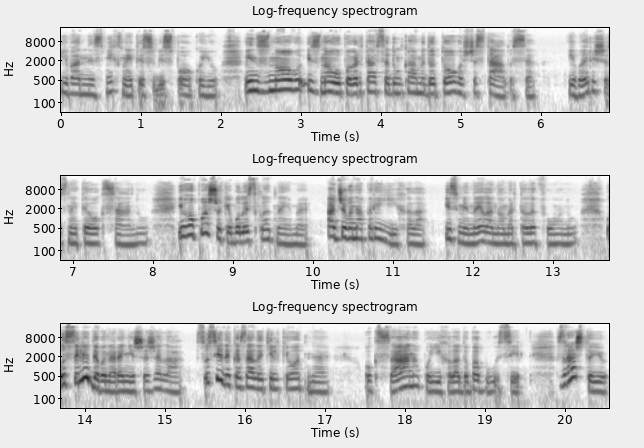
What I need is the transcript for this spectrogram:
Іван не зміг знайти собі спокою. Він знову і знову повертався думками до того, що сталося, і вирішив знайти Оксану. Його пошуки були складними, адже вона переїхала і змінила номер телефону. У селі, де вона раніше жила, сусіди казали тільки одне. Оксана поїхала до бабусі. Зрештою,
